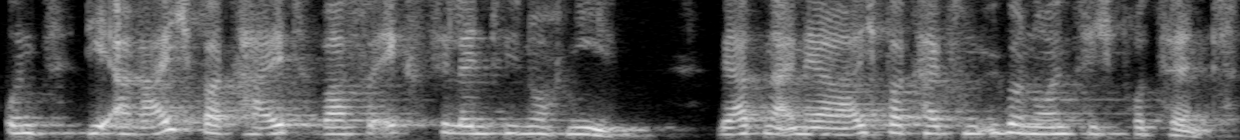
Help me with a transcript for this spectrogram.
Und die Erreichbarkeit war so exzellent wie noch nie. Wir hatten eine Erreichbarkeit von über 90 Prozent.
